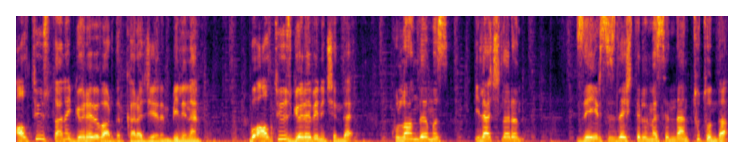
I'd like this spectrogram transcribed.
600 tane görevi vardır karaciğerin bilinen. Bu 600 görevin içinde kullandığımız ilaçların zehirsizleştirilmesinden tutun da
